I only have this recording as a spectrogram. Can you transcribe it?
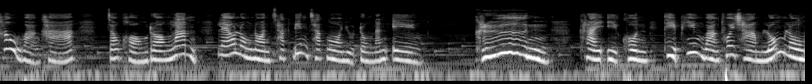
เข้าหว่างขา เจ้าของร้องลั่น แล้วลงนอนชักดิ้นชักงออยู่ตรงนั้นเอง คลื่น ใครอีกคนที่พิ้งวางถ้วยชามล้มลง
